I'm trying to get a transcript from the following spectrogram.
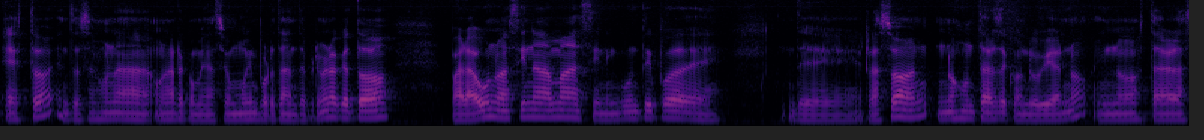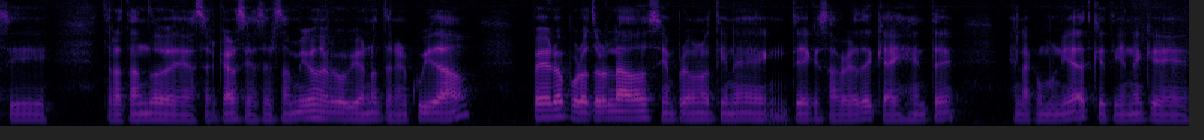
esto, entonces es una, una recomendación muy importante. Primero que todo, para uno así nada más, sin ningún tipo de, de razón, no juntarse con el gobierno y no estar así tratando de acercarse y hacerse amigos del gobierno, tener cuidado, pero por otro lado siempre uno tiene, tiene que saber de que hay gente en la comunidad que tiene que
